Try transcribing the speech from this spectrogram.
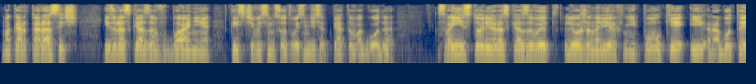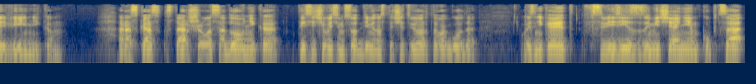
Макар Тарасыч из рассказов «В бане» 1885 года свои истории рассказывает лежа на верхней полке и работая венником. Рассказ старшего садовника 1894 года – возникает в связи с замечанием купца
